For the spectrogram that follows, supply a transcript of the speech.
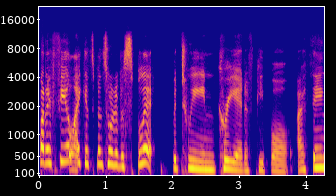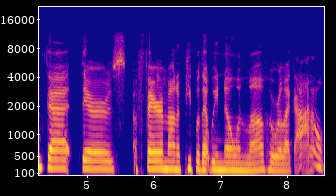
But I feel like it's been sort of a split between creative people. I think that there's a fair amount of people that we know and love who are like, I don't,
